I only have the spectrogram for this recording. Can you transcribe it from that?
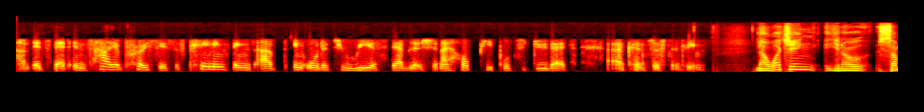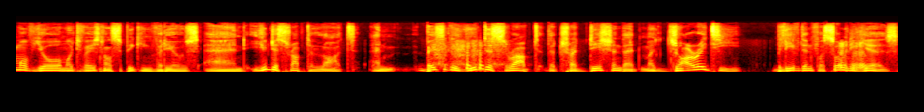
Um, it's that entire process of cleaning things up in order to reestablish, and I hope people to do that uh, consistently. Now, watching, you know, some of your motivational speaking videos, and you disrupt a lot, and basically you disrupt the tradition that majority believed in for so many years.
